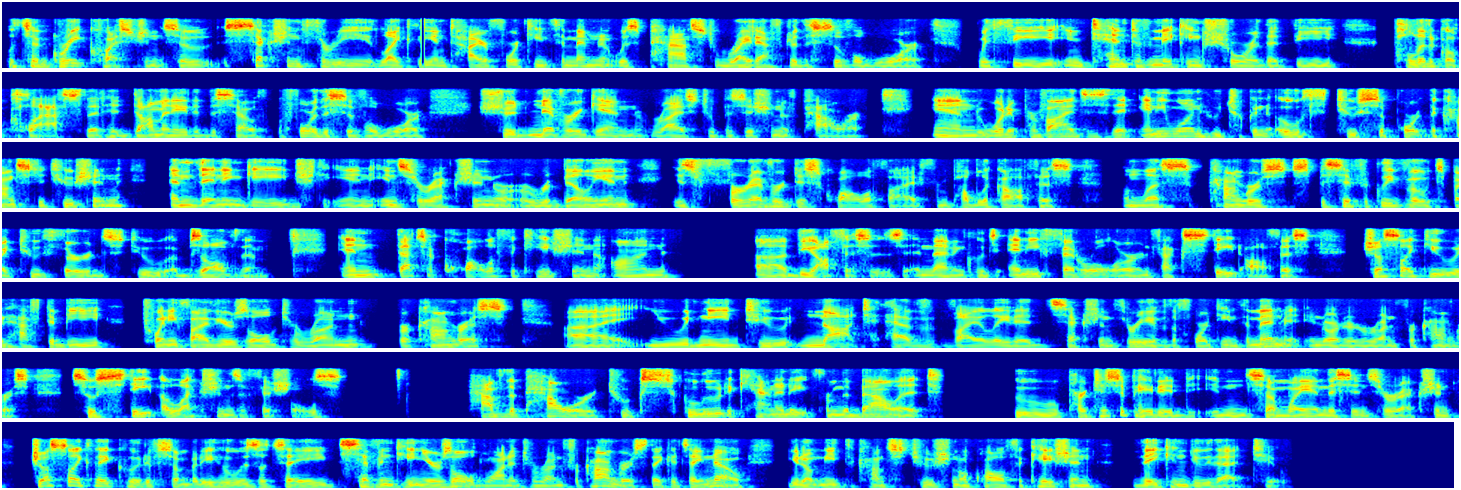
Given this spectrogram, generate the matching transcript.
It's a great question. So, Section 3, like the entire 14th Amendment, was passed right after the Civil War with the intent of making sure that the political class that had dominated the South before the Civil War should never again rise to a position of power. And what it provides is that anyone who took an oath to support the Constitution and then engaged in insurrection or, or rebellion is forever disqualified from public office unless Congress specifically votes by two thirds to absolve them. And that's a qualification on uh, the offices, and that includes any federal or, in fact, state office. Just like you would have to be 25 years old to run for Congress, uh, you would need to not have violated Section 3 of the 14th Amendment in order to run for Congress. So, state elections officials have the power to exclude a candidate from the ballot who participated in some way in this insurrection, just like they could if somebody who was, let's say, 17 years old wanted to run for Congress, they could say, no, you don't meet the constitutional qualification. They can do that too.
